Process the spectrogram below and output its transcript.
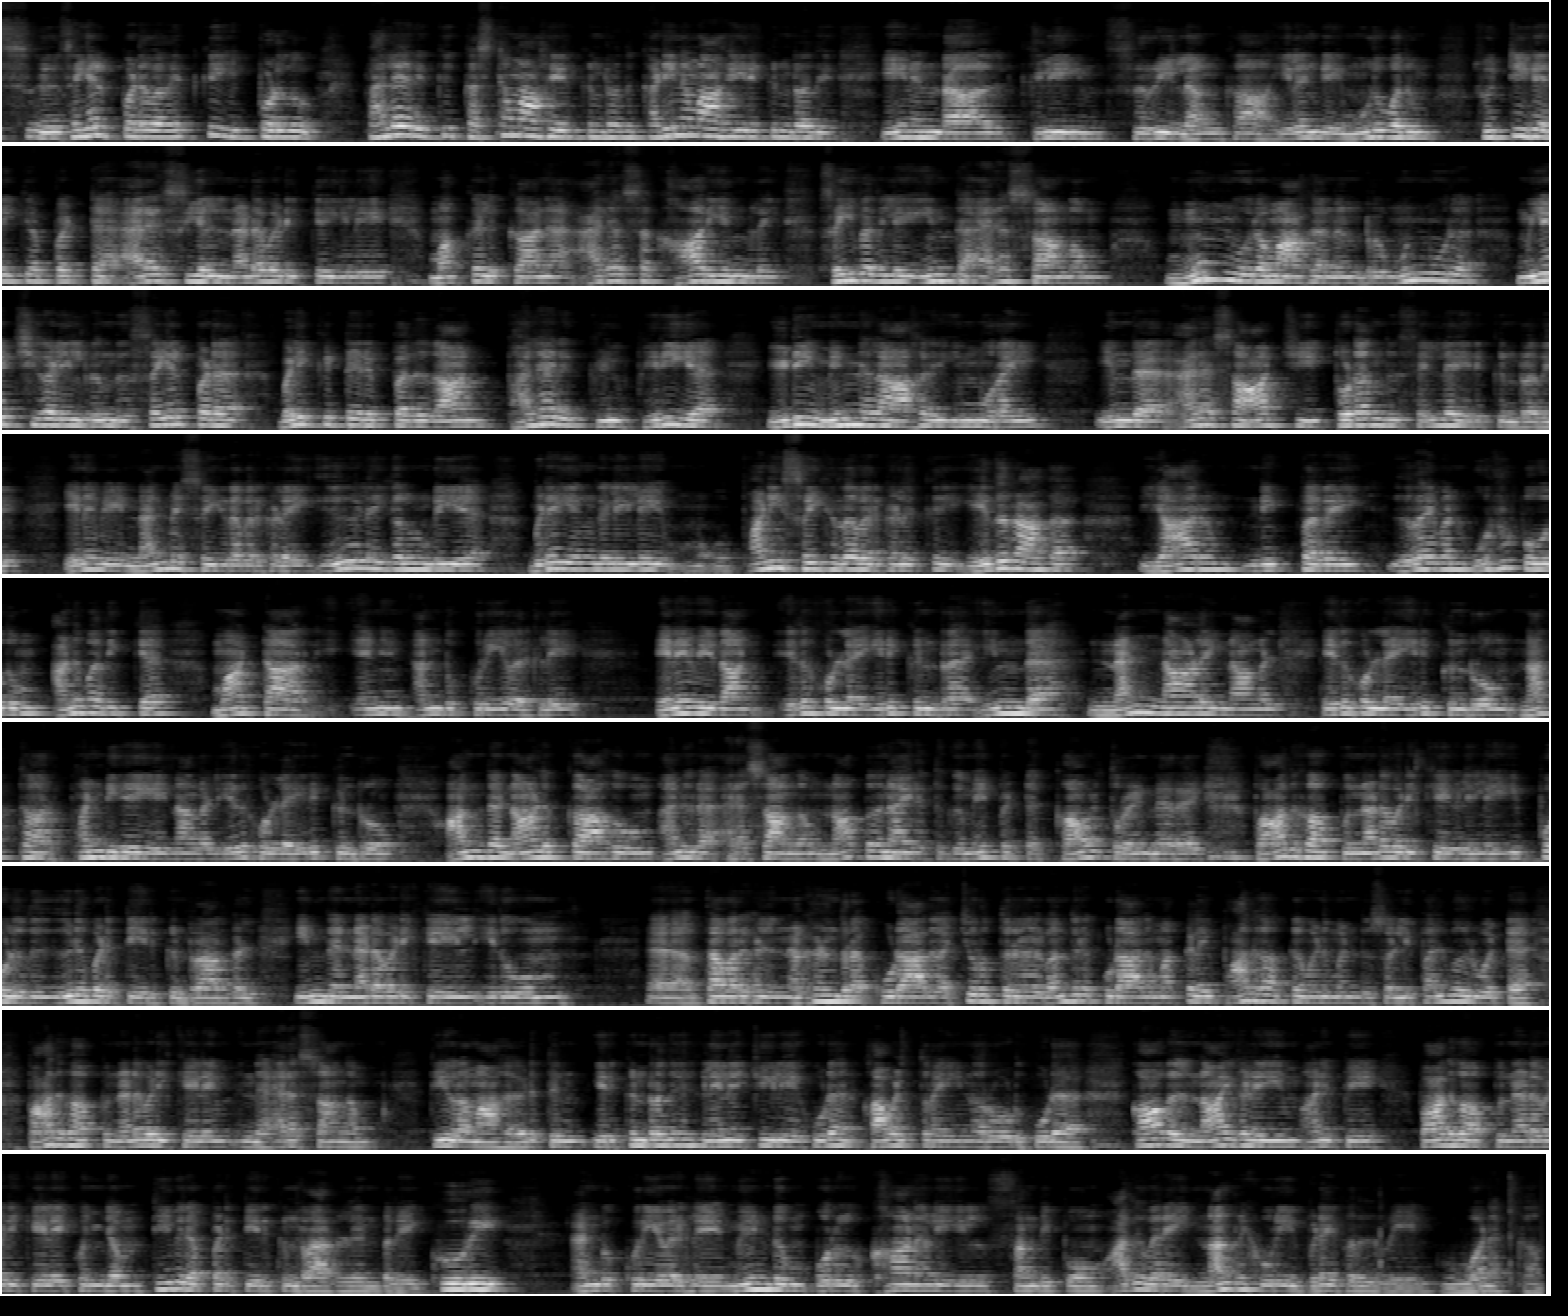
செயல்படுவதற்கு இப்பொழுது பலருக்கு கஷ்டமாக இருக்கின்றது கடினமாக இருக்கின்றது. ஏனென்றால் கிளீன் ஸ்ரீலங்கா இலங்கை முழுவதும் சுத்திகரிக்கப்பட்ட அரசியல் நடவடிக்கையிலே மக்களுக்கான அரச காரியங்களை செய்வதிலே இந்த அரசாங்கம் மும்முரமாக நின்று முன்முற முயற்சிகளில் இருந்து செயல்பட வெளிக்கிட்டிருப்பதுதான் பலருக்கு பெரிய இடி மின்னலாக இம்முறை. இந்த அரசு ஆட்சி தொடர்ந்து செல்ல இருக்கின்றது. எனவே நன்மை செய்கிறவர்களை ஏழைகளுடைய விடயங்களிலே பணி செய்கிறவர்களுக்கு எதிராக யாரும் நிற்பதை இறைவன் ஒருபோதும் அனுமதிக்க மாட்டார் எனின் அன்புக்குரியவர்களே எனவேதான் எதிர்கொள்ள இருக்கின்ற இந்த நன்னாளை நாங்கள் எதிர்கொள்ள இருக்கின்றோம். நத்தார் பண்டிகையை நாங்கள் எதிர்கொள்ள இருக்கின்றோம். அந்த நாளுக்காகவும் அனுர அரசாங்கம் நாற்பதனாயிரத்துக்கு மேற்பட்ட காவல்துறையினரை பாதுகாப்பு நடவடிக்கைகளிலே இப்பொழுது ஈடுபடுத்தி இருக்கின்றார்கள். இந்த நடவடிக்கையில் இதுவும் தவறுகள் நகழ்ந்துடக்கூடாது அச்சுறுத்தல்கள் வந்துடக்கூடாது மக்களை பாதுகாக்க வேண்டும் என்று சொல்லி பல்வேறுபட்ட பாதுகாப்பு நடவடிக்கைகளையும் இந்த அரசாங்கம் தீவிரமாக எடுத்து இருக்கின்றது. கிளிநொச்சியிலே கூட காவல்துறையினரோடு கூட காவல் நாய்களையும் அனுப்பி பாதுகாப்பு நடவடிக்கைகளை கொஞ்சம் தீவிரப்படுத்தி இருக்கின்றார்கள் என்பதை கூறி அன்புக்குரியவர்களே மீண்டும் ஒரு காணொளியில் சந்திப்போம். அதுவரை நன்றி கூறி விடைபெறுகிறேன். வணக்கம்.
